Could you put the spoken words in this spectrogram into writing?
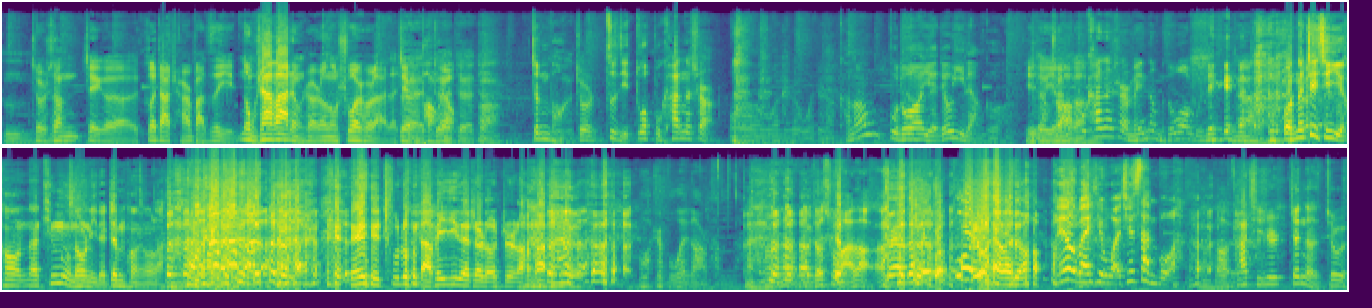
嗯，就是像这个搁大肠把自己弄沙发这种事儿都能说出来的这种朋友，对对真朋友，就是自己多不堪的事儿。我我知道我可能不多，也就一两个。也就一主要。不堪的事儿没那么多，估计。啊不，那这期以后，那听众都是你的真朋友了。连你初中打飞机的事儿都知道了，我是不会告诉他们的。我都说完了啊。对啊，都都播出来了都。没有关系，我去散播。啊，他其实真的就是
